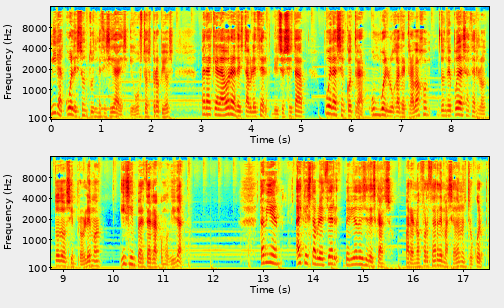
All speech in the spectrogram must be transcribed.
Mira cuáles son tus necesidades y gustos propios para que a la hora de establecer dicho setup puedas encontrar un buen lugar de trabajo donde puedas hacerlo todo sin problema y sin perder la comodidad. También hay que establecer periodos de descanso para no forzar demasiado nuestro cuerpo.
